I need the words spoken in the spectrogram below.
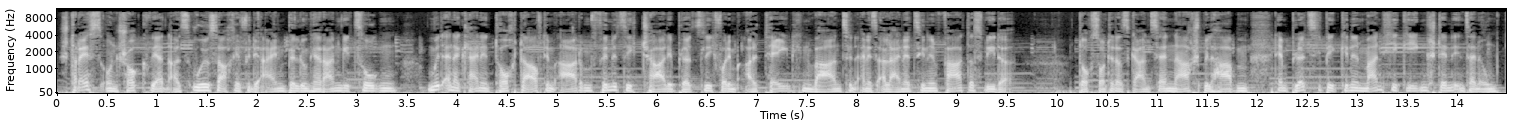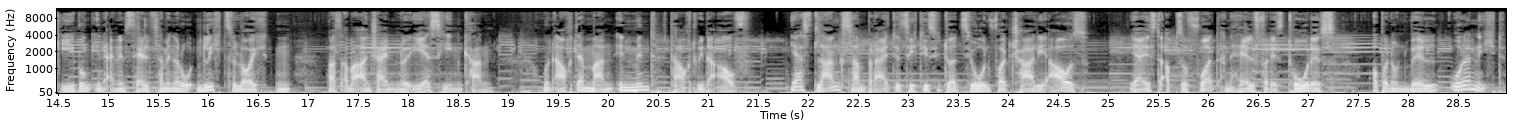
Stress und Schock werden als Ursache für die Einbildung herangezogen und mit einer kleinen Tochter auf dem Arm findet sich Charlie plötzlich vor dem alltäglichen Wahnsinn eines alleinerziehenden Vaters wieder. Doch sollte das Ganze ein Nachspiel haben, denn plötzlich beginnen manche Gegenstände in seiner Umgebung in einem seltsamen roten Licht zu leuchten, was aber anscheinend nur er sehen kann. Und auch der Mann in Mint taucht wieder auf. Erst langsam breitet sich die Situation vor Charlie aus. Er ist ab sofort ein Helfer des Todes, ob er nun will oder nicht.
